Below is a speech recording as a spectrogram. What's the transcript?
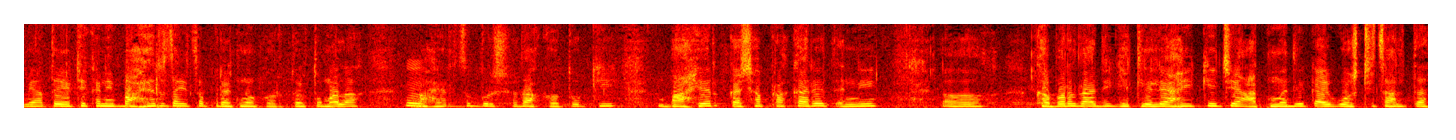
मी आता या ठिकाणी बाहेर जायचा प्रयत्न करतोय. तुम्हाला बाहेरचं दृश्य दाखवतो की बाहेर कशा प्रकारे त्यांनी खबरदारी घेतलेली आहे की जे आतमध्ये काही गोष्टी चालतात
